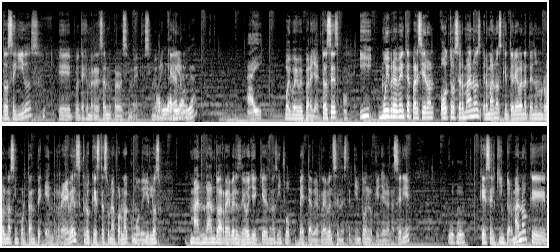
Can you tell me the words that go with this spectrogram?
dos seguidos. Eh, pues déjame regresarme para ver si me, si me arriba, algo. arriba. Ahí. Voy, voy, voy para allá. Entonces, Ah. y muy brevemente aparecieron otros hermanos, hermanos que en teoría van a tener un rol más importante en Rebels. Creo que esta es una forma como de irlos mandando a Rebels de, oye, ¿quieres más info? Vete a ver Rebels en este tiempo, en lo que llega la serie. Que es el quinto hermano, que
